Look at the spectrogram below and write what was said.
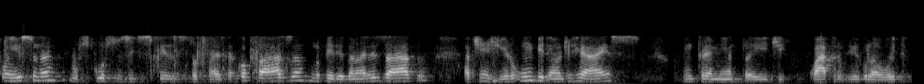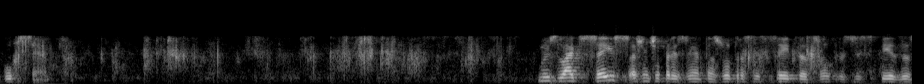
Com isso, né, os custos e despesas totais da Copasa, no período analisado, atingiram 1 bilhão de reais, um incremento aí de 4,8%. No slide 6, a gente apresenta as outras receitas, outras despesas,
